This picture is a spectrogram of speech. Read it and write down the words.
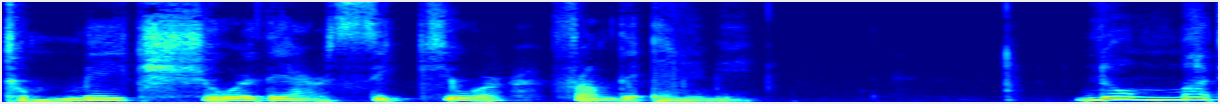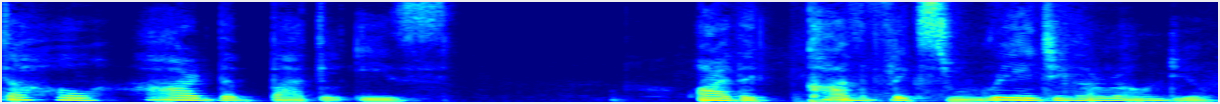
to make sure they are secure from the enemy. No matter how hard the battle is or the conflicts raging around you,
